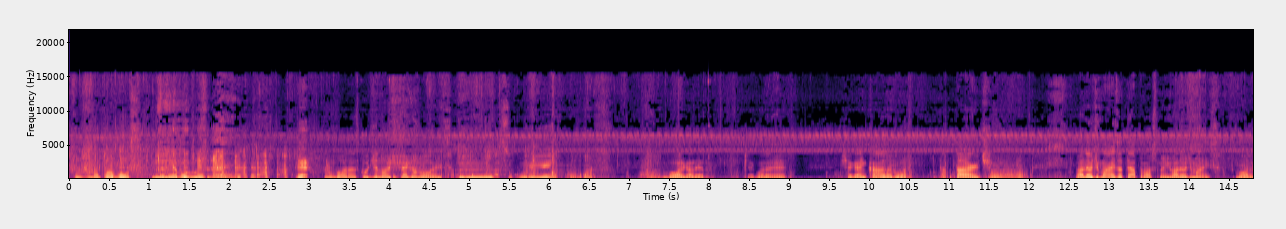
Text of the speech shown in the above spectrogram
tudo na tua bolsa. Ainda nem é bolsa. Vambora, eu de noite pega nós. A sucuri, hein? Bora, galera. Que agora é chegar em casa agora. Tá tarde. Valeu demais, até a próxima aí. Valeu demais. Bora.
